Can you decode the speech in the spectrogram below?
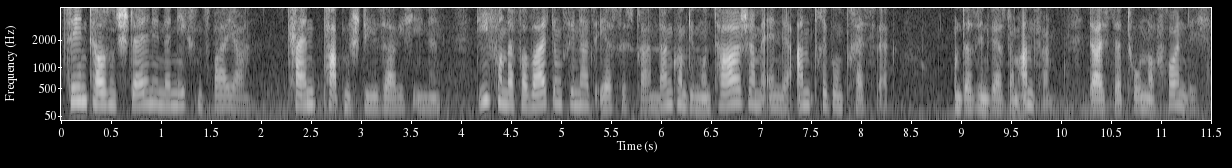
Zehntausend Stellen in den nächsten zwei Jahren. Kein Pappenstiel, sage ich Ihnen. Die von der Verwaltung sind als erstes dran. Dann kommt die Montage am Ende, Antrieb und Presswerk. Und da sind wir erst am Anfang. Da ist der Ton noch freundlich.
